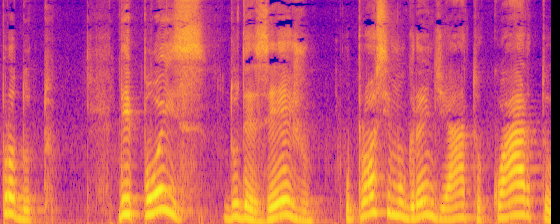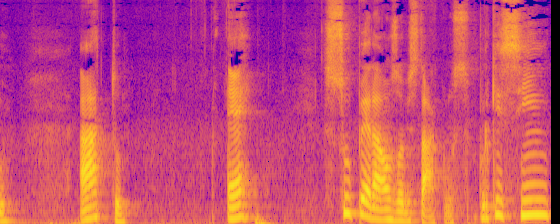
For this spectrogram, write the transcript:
produto. Depois do desejo, o próximo grande ato, quarto ato, é superar os obstáculos. Porque sim,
